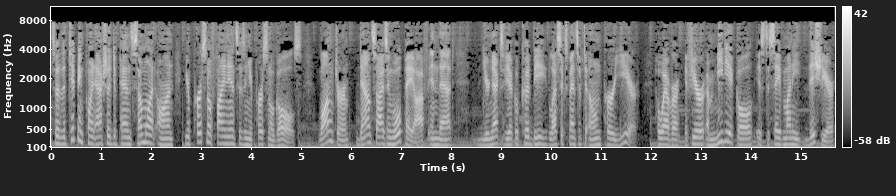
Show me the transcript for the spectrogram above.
So the tipping point actually depends somewhat on your personal finances and your personal goals. Long term, downsizing will pay off in that your next vehicle could be less expensive to own per year. However, if your immediate goal is to save money this year,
